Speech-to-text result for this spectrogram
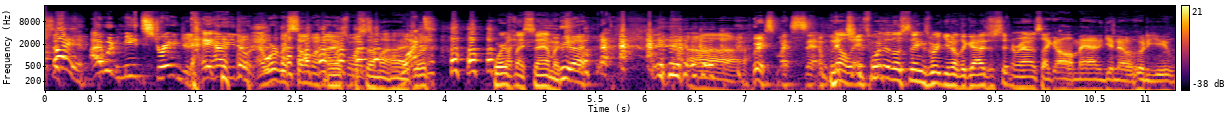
conversation- Hayek. I would meet strangers. Hey, how are you doing? I work with Salma I Hayek. work with Salma Hayek. What? Where- where's my sandwich? Where's my sandwich? No, it's one of those things where you know the guys are sitting around. It's like, oh man, you know, who do you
